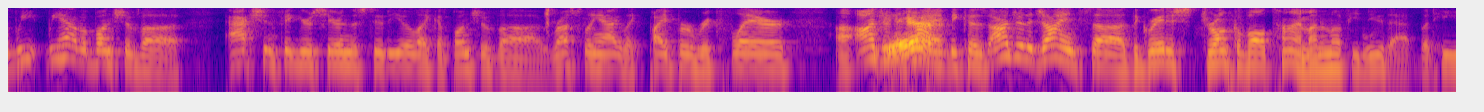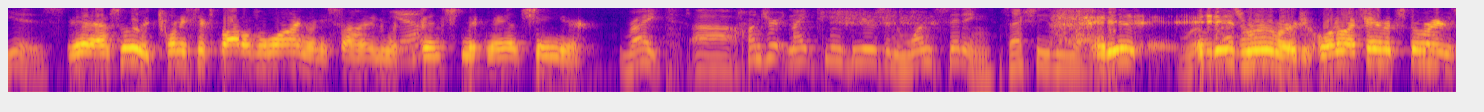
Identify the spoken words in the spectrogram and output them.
we we have a bunch of uh, action figures here in the studio, like a bunch of uh, wrestling act, like Piper, Ric Flair, uh, Andre the Giant, because Andre the Giant's uh, the greatest drunk of all time. I don't know if you knew that, but he is. yeah, absolutely. Twenty six bottles of wine when he signed with Yeah. Vince McMahon Senior. Right, uh, 119 beers in one sitting. It's actually the uh, It is. It is rumored. One of my favorite stories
